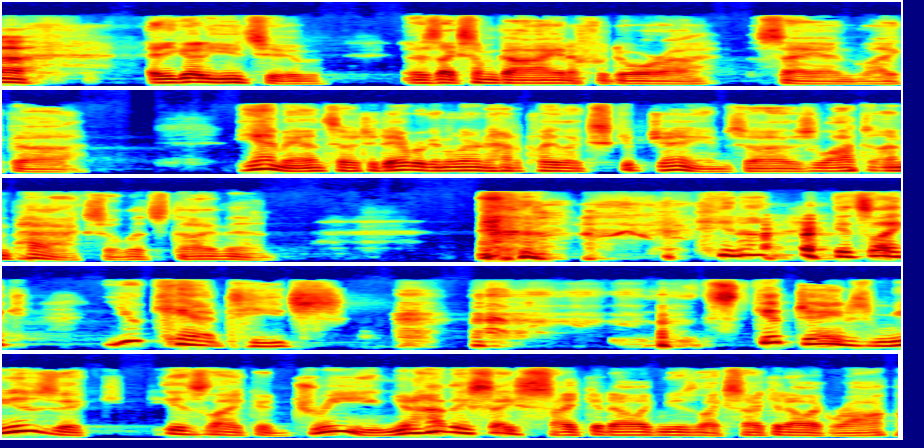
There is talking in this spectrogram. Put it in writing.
Uh. and you go to YouTube, and there's like some guy in a fedora saying, like, uh, yeah, man, so today we're going to learn how to play like Skip James. Uh, there's a lot to unpack, so let's dive in. you know, it's like you can't teach uh, Skip James music is like a dream. You know how they say psychedelic music, like psychedelic rock?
